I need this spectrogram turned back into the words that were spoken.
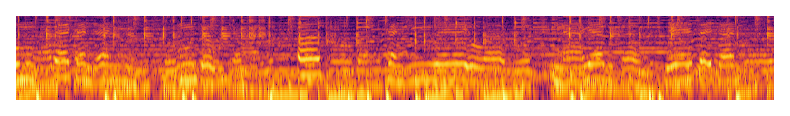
umu ngakathandani nomuntu okuthandayo azoba nguthandiweyo wakho naye kuthando yesethandayo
